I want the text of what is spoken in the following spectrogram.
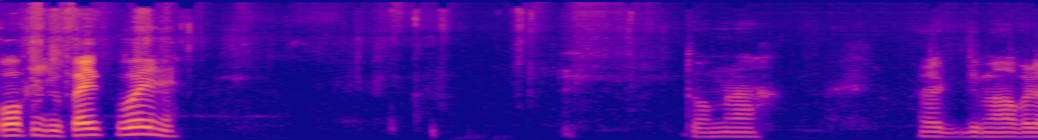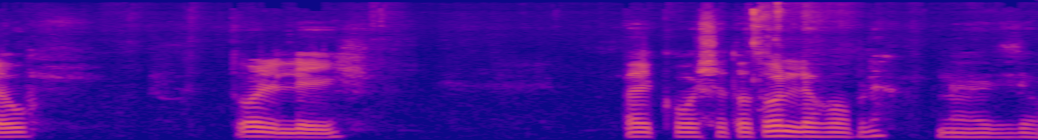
પોપિયું કંઈક હોય ને તો હમણાં રગદીમાં આપણે એવું તોડી લઈએ. બાઈક હશે તો તોડી લેવું આપણે. ને જો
